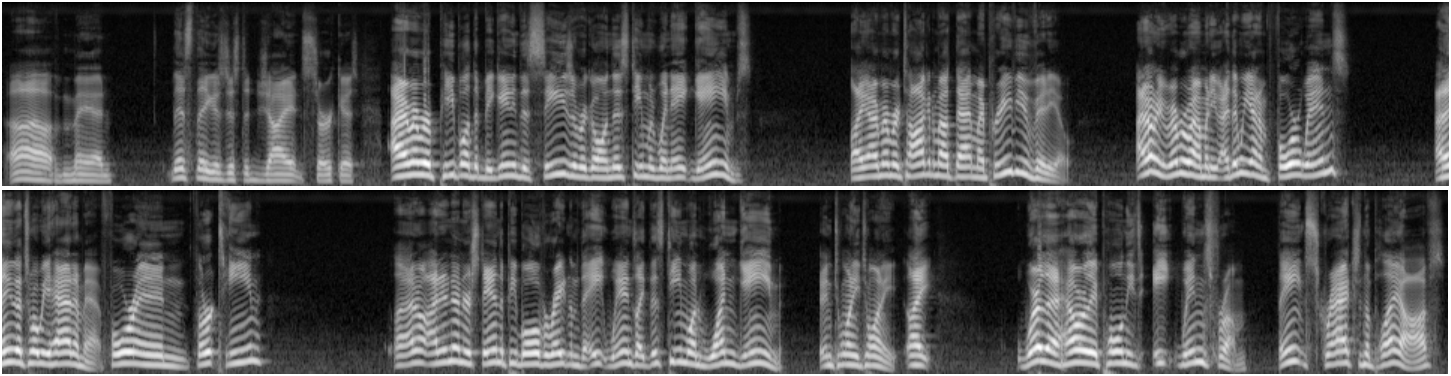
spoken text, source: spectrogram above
Oh man, this thing is just a giant circus. I remember people at the beginning of the season were going, "This team would win eight games." Like I remember talking about that in my preview video. I don't even remember how many. I think we had him four wins. I think that's what we had him at four and thirteen. I don't. I didn't understand the people overrating him to eight wins. Like this team won one game in 2020. Like where the hell are they pulling these eight wins from? They ain't scratching the playoffs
